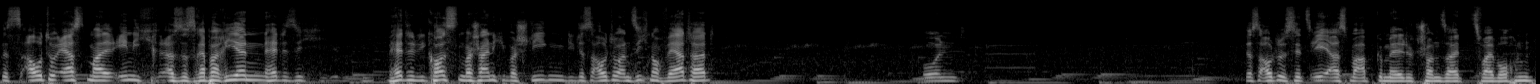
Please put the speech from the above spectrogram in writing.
das Auto erstmal eh nicht, also das Reparieren hätte sich, hätte die Kosten wahrscheinlich überstiegen, die das Auto an sich noch wert hat. Und das Auto ist jetzt eh erstmal abgemeldet, schon seit zwei Wochen.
